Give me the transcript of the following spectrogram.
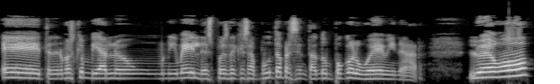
eh, tendremos que enviarle un email después de que se apunta presentando un poco el webinar. Luego,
